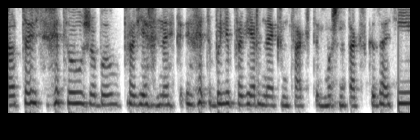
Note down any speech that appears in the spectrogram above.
то есть гэта ўжо быў правераны гэта былі праверныя контакты можна так сказаць і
